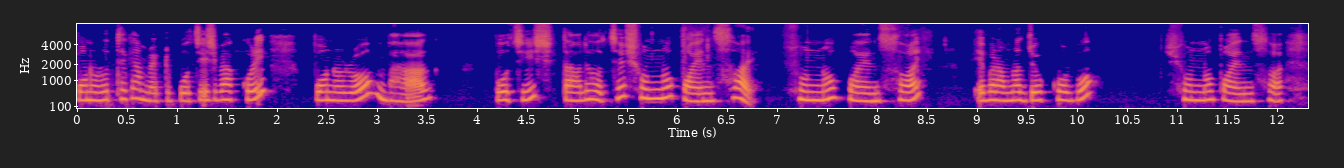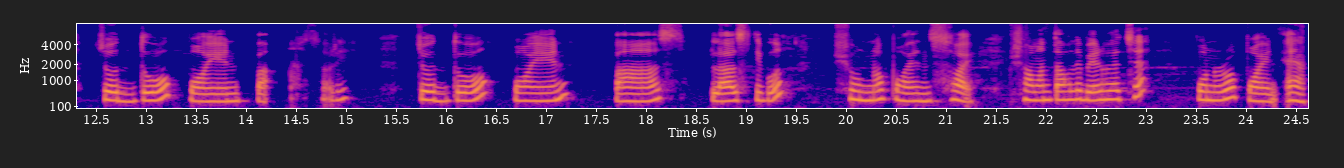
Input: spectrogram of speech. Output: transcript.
পনেরো থেকে আমরা একটু পঁচিশ ভাগ করি, পনেরো ভাগ পঁচিশ তাহলে হচ্ছে শূন্য পয়েন্ট ছয়, শূন্য পয়েন্ট ছয়। এবার আমরা যোগ করব শূন্য পয়েন্ট ছয়, চোদ্দ পয়েন্ট সরি চোদ্দ পয়েন্ট পাঁচ প্লাস দিব শূন্য পয়েন্ট ছয়, সমান তাহলে বের হয়েছে পনেরো পয়েন্ট এক।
